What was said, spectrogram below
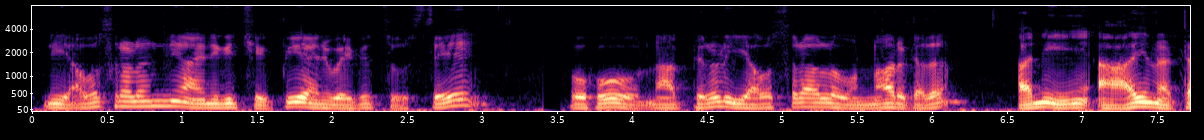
నీ అవసరాలన్నీ ఆయనకి చెప్పి ఆయన వైపు చూస్తే ఓహో నా పిల్లలు ఈ అవసరాల్లో ఉన్నారు కదా అని ఆయనట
